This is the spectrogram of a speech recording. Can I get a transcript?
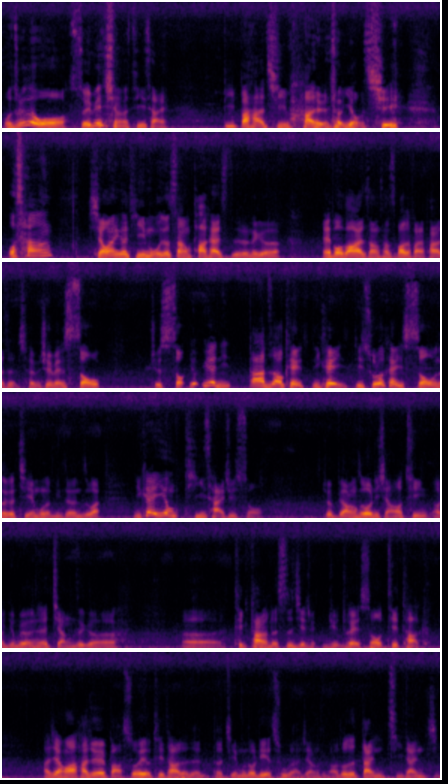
我觉得我随便想的题材比八十七八的人都有趣。我常常想完一个题目，我就上 Podcast 的那个 Apple Podcast 上上 Spotify Podcast 去去边搜，就搜，因为你大家知道可以，你可以，你除了可以搜那个节目的名称之外，你可以用题材去搜。就比方说你想要听呃有没有人在讲这个呃 TikTok 的事件，你就可以搜 TikTok。那这样的话，他就会把所有 TikTok 的人的节目都列出来，这样子，然后都是单集单集，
